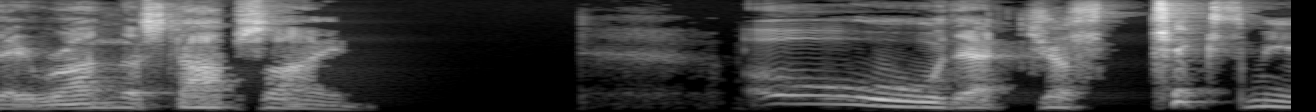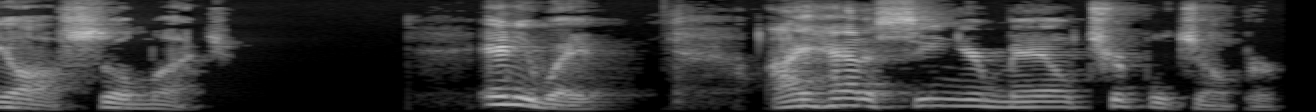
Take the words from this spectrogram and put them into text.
they run the stop sign. Oh, that just ticks me off so much. Anyway, I had a senior male triple jumper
